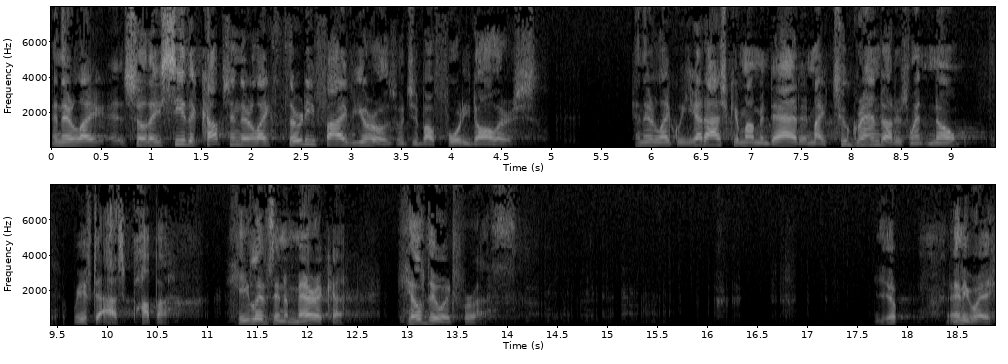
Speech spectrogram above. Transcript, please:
And they're like, so they see the cups and they're like 35 euros, which is about $40. And they're like, well, you gotta ask your mom and dad. And my two granddaughters went, no, we have to ask Papa. He lives in America. He'll do it for us. Yep. Anyway.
